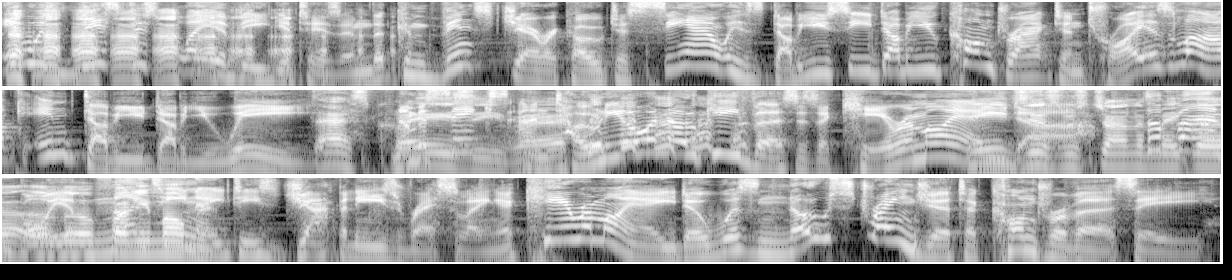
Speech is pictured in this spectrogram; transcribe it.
It was this display of egotism that convinced Jericho to see out his WCW contract and try his luck in WWE. That's crazy. Number six, bruh. Antonio Inoki versus Akira Maeda. He just was trying to the make a- a little of funny moment. 1980s Japanese wrestling, Akira Maeda was no stranger to controversy.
